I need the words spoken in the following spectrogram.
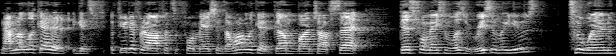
Now I'm going to look at it against a few different offensive formations. I want to look at gun bunch offset. This formation was recently used to win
